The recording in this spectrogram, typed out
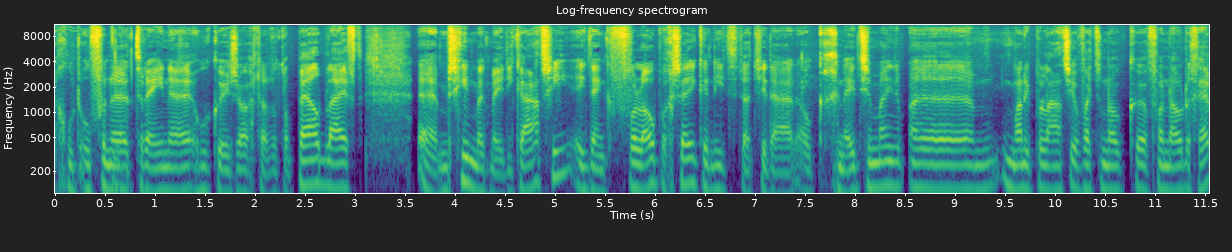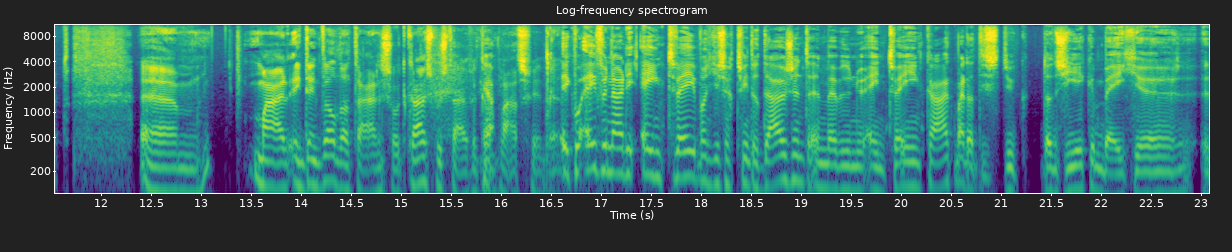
goed oefenen, trainen... hoe kun je zorgen dat het op peil blijft. Misschien met medicatie. Ik denk voorlopig zeker niet dat je daar ook genetische mani- manipulatie... of wat je dan ook voor nodig hebt. Ehm, maar ik denk wel dat daar een soort kruisbestuiving kan Ja. plaatsvinden. Ik wil even naar die 1-2, want je zegt 20.000 en we hebben er nu 1-2 in kaart. Maar dat is natuurlijk, dan zie ik een beetje eh,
